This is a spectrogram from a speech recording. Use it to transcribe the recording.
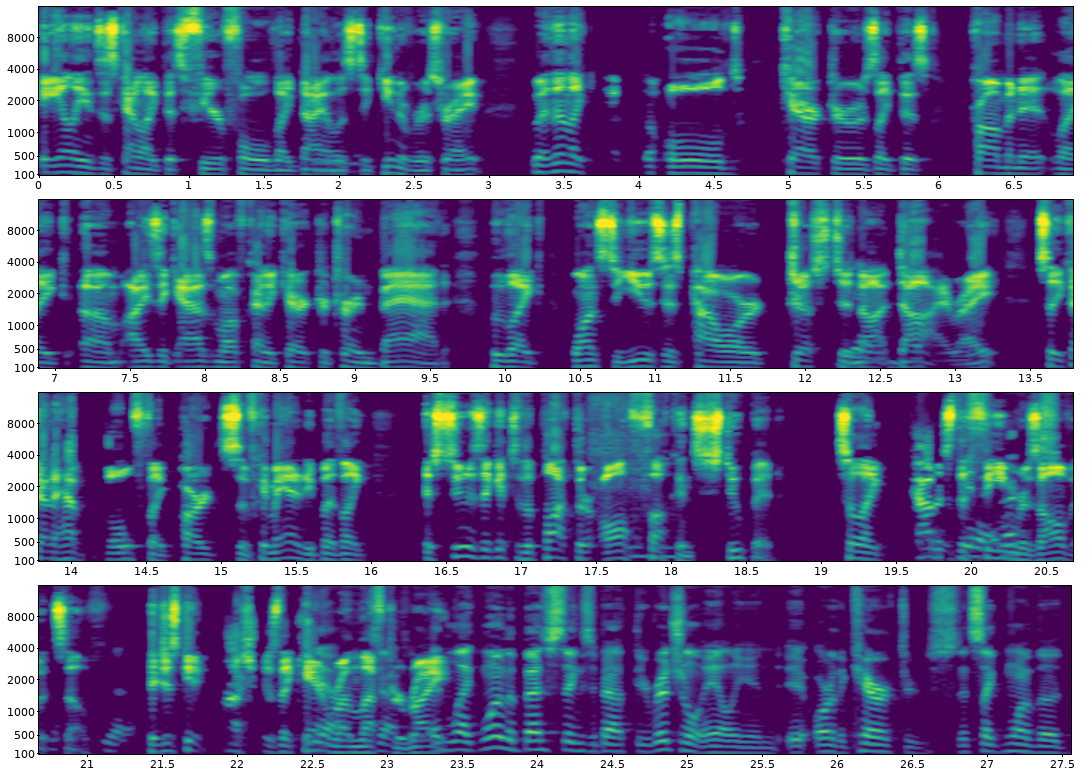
aliens is kind of like this fearful like nihilistic universe right? But then like the old character is like this prominent like um isaac asimov kind of character turned bad who like wants to use his power just to Yeah. not die right? So you kind of have both like parts of humanity but like as soon as they get to the plot they're all fucking stupid so like how does the Yeah, theme resolve itself yeah. they just get crushed because they can't Yeah, run left exactly. or right And like one of the best things about the original Alien i- are the characters. That's like one of the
